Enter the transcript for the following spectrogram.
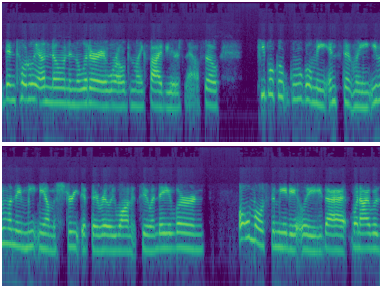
been totally unknown in the literary world in like five years now. So people Google me instantly, even when they meet me on the street if they really wanted to, and they learn almost immediately that when I was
